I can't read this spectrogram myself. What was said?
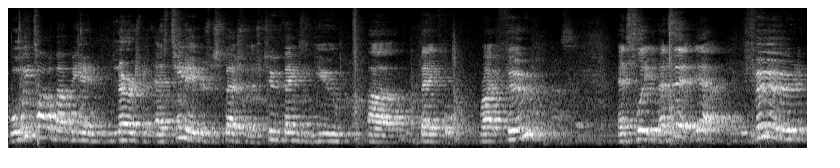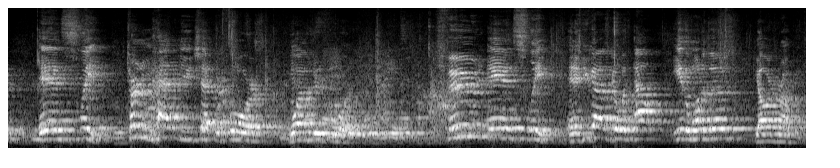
when we talk about being nourishment, as teenagers especially, there's two things that you uh, beg for, right? Food and sleep. That's it, yeah. Food and sleep. Turn to Matthew chapter 4, 1 through 4. Food and sleep. And if you guys go without either one of those, y'all are grumpy.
